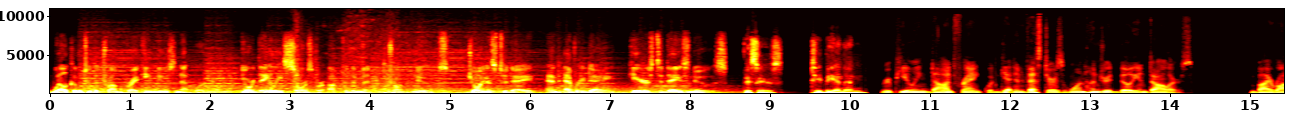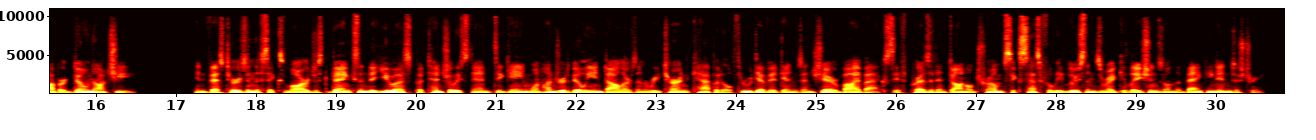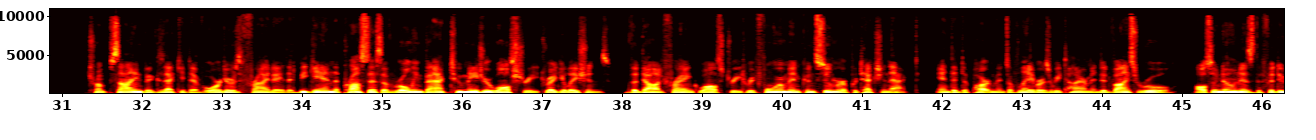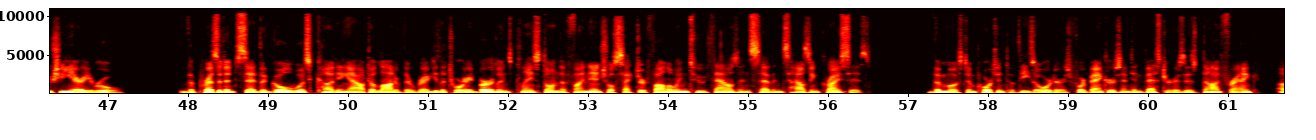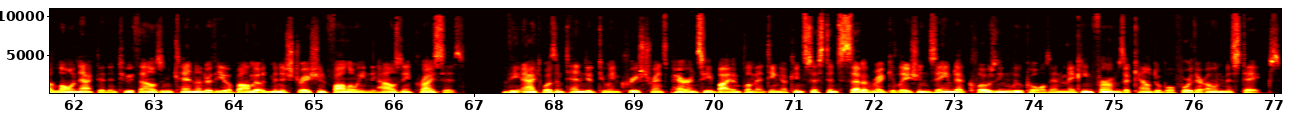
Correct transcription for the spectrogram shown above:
Welcome to the Trump Breaking News Network, your daily source for up-to-the-minute Trump news. Join us today and every day. Here's today's news. This is TBNN. Repealing Dodd-Frank would get investors $100 billion. By Robert Donachie. Investors in the six largest banks in the U.S. potentially stand to gain $100 billion in returned capital through dividends and share buybacks if President Donald Trump successfully loosens regulations on the banking industry. Trump signed executive orders Friday that began the process of rolling back two major Wall Street regulations, the Dodd-Frank Wall Street Reform and Consumer Protection Act, and the Department of Labor's Retirement Advice Rule also known as the fiduciary rule. The president said the goal was cutting out a lot of the regulatory burdens placed on the financial sector following 2007's housing crisis. The most important of these orders for bankers and investors is Dodd-Frank, a law enacted in 2010 under the Obama administration following the housing crisis. The act was intended to increase transparency by implementing a consistent set of regulations aimed at closing loopholes and making firms accountable for their own mistakes.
